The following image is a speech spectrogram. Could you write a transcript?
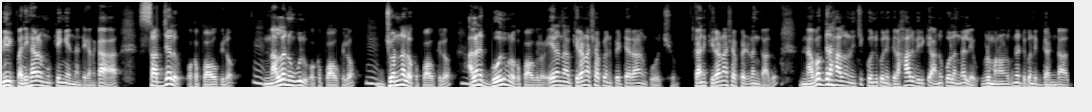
వీరికి పరిహారాలు ముఖ్యంగా ఏంటంటే కనుక సజ్జలు ఒక పావు కిలో. నల్ల నువ్వులు ఒక పావు కిలో. జొన్నలు ఒక పావు కిలో. అలానే గోధుమలు ఒక పావు కిలో ఏదైనా కిరాణా షాప్ ఏమైనా పెట్టారా అనుకోవచ్చు కానీ కిరాణా షాప్ పెట్టడం కాదు. నవగ్రహాల నుంచి కొన్ని కొన్ని గ్రహాలు వీరికి అనుకూలంగా లేవు. ఇప్పుడు మనం అనుకున్నట్టు కొన్ని గండాలు.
